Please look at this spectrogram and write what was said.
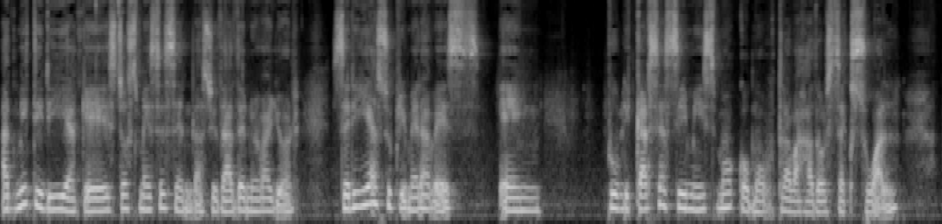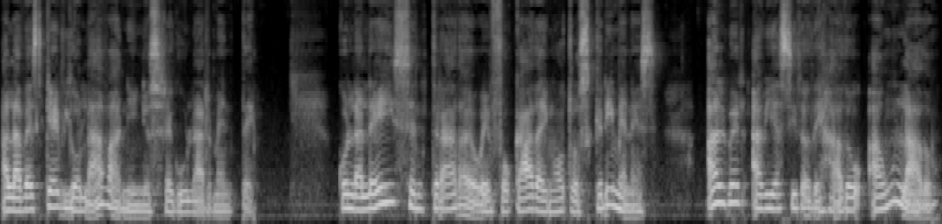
admitiría que estos meses en la ciudad de Nueva York sería su primera vez en publicarse a sí mismo como trabajador sexual, a la vez que violaba a niños regularmente. Con la ley centrada o enfocada en otros crímenes, Albert había sido dejado a un lado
